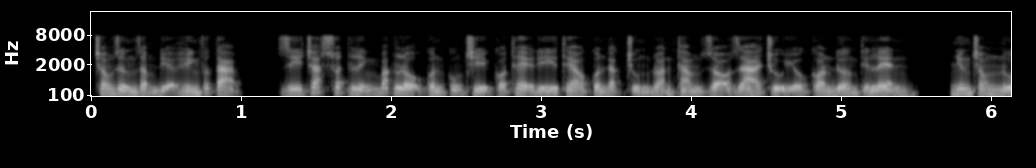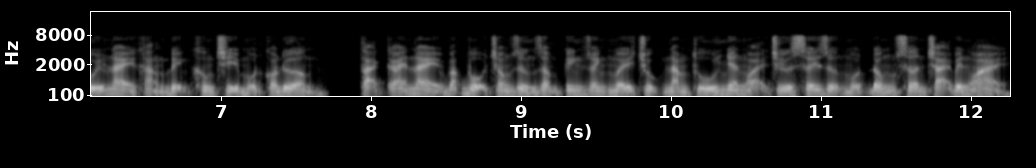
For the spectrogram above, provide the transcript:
Trong rừng rậm địa hình phức tạp, di chắt xuất lĩnh bắc lộ quân cũng chỉ có thể đi theo quân đặc chủng đoàn thăm dò ra chủ yếu con đường tiến lên, nhưng trong núi này khẳng định không chỉ một con đường. Tại cái này bắc bộ trong rừng rậm kinh doanh mấy chục năm thú nhân ngoại trừ xây dựng một đống sơn trại bên ngoài,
